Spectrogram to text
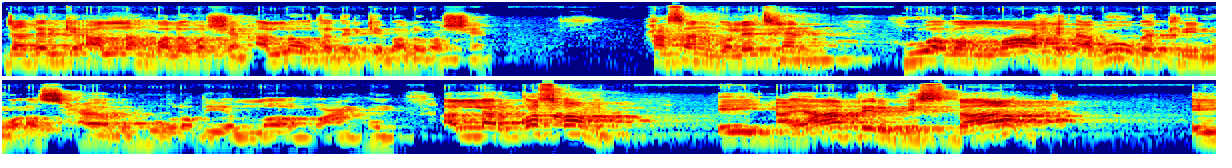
যাদেরকে আল্লাহ ভালোবাসেন আল্লাহও তাদেরকে ভালোবাসেন। হাসান বলেছেন, হুয়া ওয়াল্লাহি আবু বকরিন ওয়া আসহাবুহু রাদিয়াল্লাহু আনহুম। আল্লাহর কসম, এই আয়াতের মিসদাক, এই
